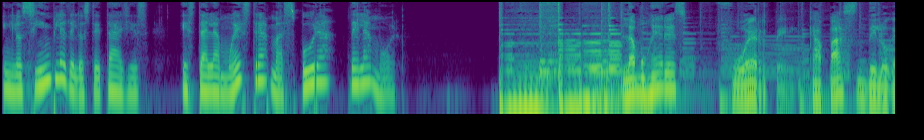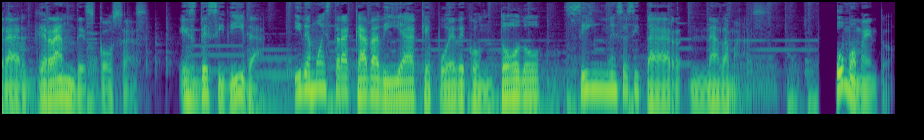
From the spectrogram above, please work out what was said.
En lo simple de los detalles está la muestra más pura del amor. La mujer es fuerte, capaz de lograr grandes cosas. Es decidida y demuestra cada día que puede con todo sin necesitar nada más. Un momento.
